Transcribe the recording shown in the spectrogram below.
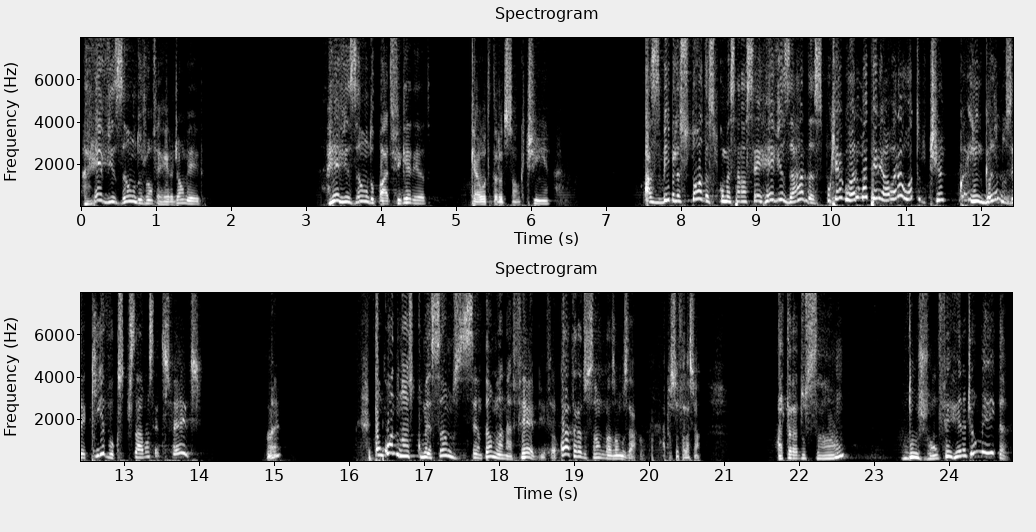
revisão do João Ferreira de Almeida, revisão do Padre Figueiredo, que é a outra tradução que tinha. As Bíblias todas começaram a ser revisadas, porque agora o material era outro, tinha enganos, equívocos precisavam ser desfeitos. É? Então, quando nós começamos, sentamos lá na FEB, qual a tradução que nós vamos usar? A pessoa fala assim: ó, a tradução do João Ferreira de Almeida.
